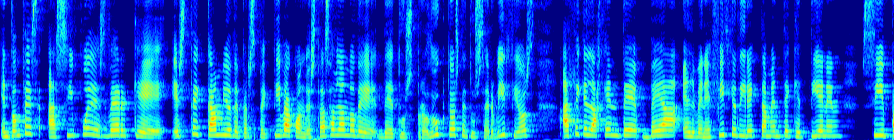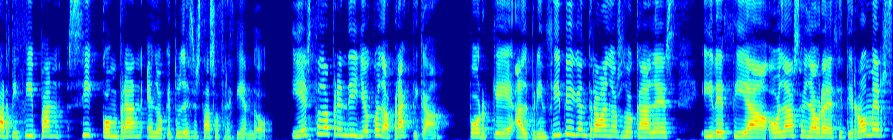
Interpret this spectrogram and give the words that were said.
Entonces, así puedes ver que este cambio de perspectiva cuando estás hablando de, de, tus productos, de tus servicios, hace que la gente vea el beneficio directamente que tienen si participan, si compran en lo que tú les estás ofreciendo. Y esto lo aprendí yo con la práctica, porque al principio yo entraba en los locales y decía, hola, soy Laura de City Roamers,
